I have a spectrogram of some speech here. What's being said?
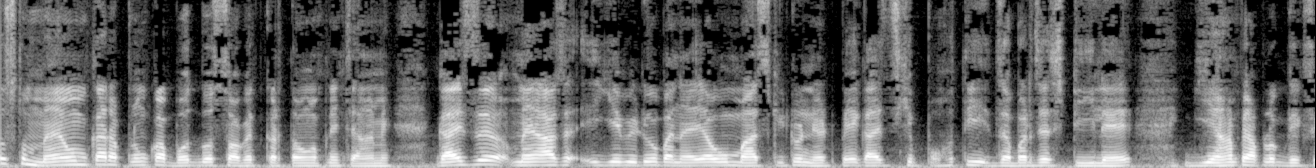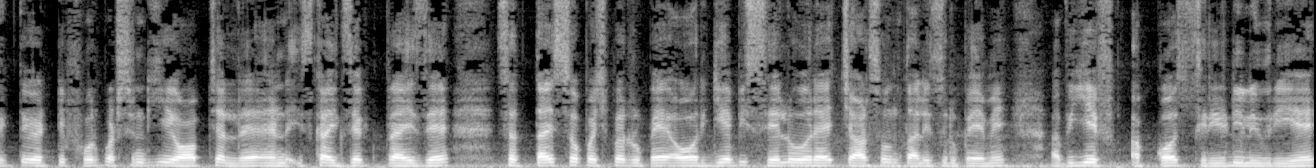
दोस्तों, मैं ओमकार आप लोगों का बहुत बहुत स्वागत करता हूँ अपने चैनल में। गाइज़ मैं आज ये वीडियो बनाया हूँ मास्कीटो नेट पे। गाइज़ ये बहुत ही ज़बरदस्त डील है। यहाँ पे आप लोग देख सकते हो 84 परसेंट की ऑफ़ चल रहा है एंड इसका एग्जैक्ट प्राइस है सत्ताईस सौ पचपन रुपये और ये अभी सेल हो रहा है चार सौ उनतालीस रुपये में। अभी ये ऑफकोर्स फ्री डिलीवरी है।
